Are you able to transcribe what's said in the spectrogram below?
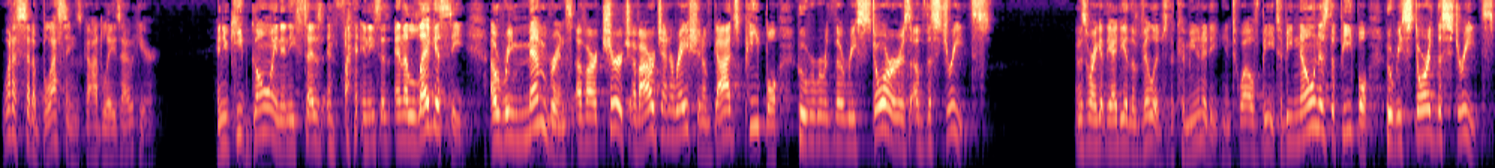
What a set of blessings God lays out here. And you keep going and he says, and, he says, and a legacy, a remembrance of our church, of our generation, of God's people who were the restorers of the streets. And this is where I get the idea of the village, the community in 12b. To be known as the people who restored the streets,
